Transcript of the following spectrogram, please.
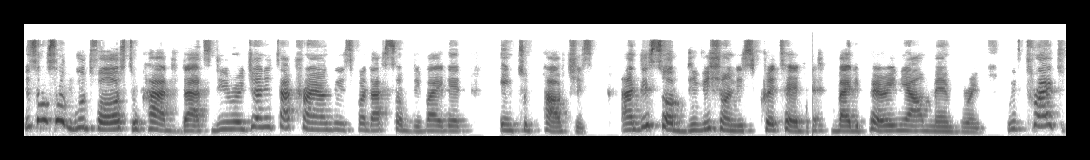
It's also good for us to add that the urogenital triangle is further subdivided into pouches. And this subdivision is created by the perineal membrane. We've tried to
